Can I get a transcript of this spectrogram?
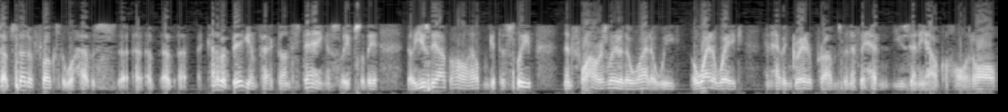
subset of folks that will have a- a- a- kind of a big impact on staying asleep. So they they'll use the alcohol, help them get to sleep, then four hours later they're wide awake, wide awake and having greater problems than if they hadn't used any alcohol at all.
